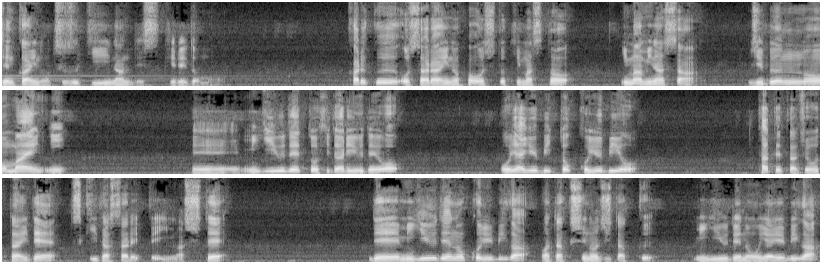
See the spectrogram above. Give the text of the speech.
前回の続きなんですけれども、軽くおさらいの方をしときますと、今皆さん、自分の前に、えー、右腕と左腕を、親指と小指を立てた状態で突き出されていまして、で、右腕の小指が私の自宅、右腕の親指が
